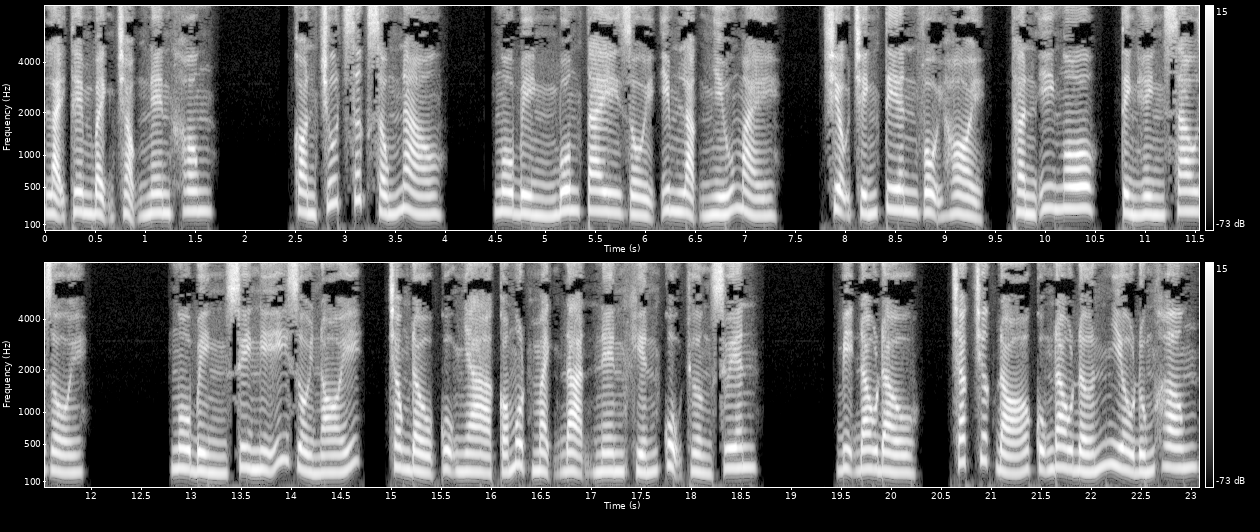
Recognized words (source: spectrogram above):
lại thêm bệnh trọng nên không. Còn chút sức sống nào? Ngô Bình buông tay rồi im lặng nhíu mày. Triệu chính tiên vội hỏi, thần y ngô, tình hình sao rồi? Ngô Bình suy nghĩ rồi nói, trong đầu cụ nhà có một mạch đạn nên khiến cụ thường xuyên bị đau đầu, chắc trước đó cũng đau đớn nhiều đúng không?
